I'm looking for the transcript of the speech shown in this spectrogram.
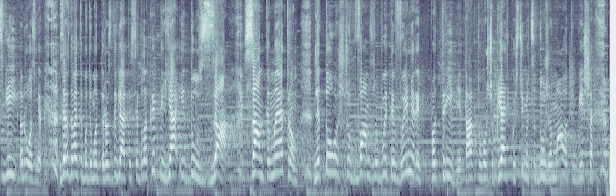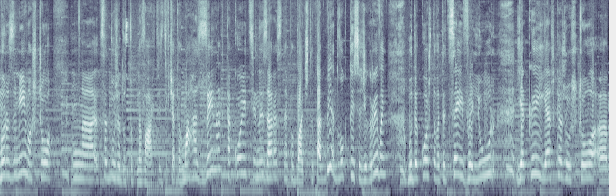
свій розмір. Зараз давайте будемо роздивлятися блакитний. Я іду за сантиметром для того, щоб вам зробити виміри потрібні. Так, того що 5 костюмів це дуже мало, тим більше ми розуміємо, що е, це дуже доступна вартість. Дівчата, в магазинах такої ціни зараз не побачите. Так, біля 2000 гривень буде коштувати цей велюр, який я ж кажу, що ем,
